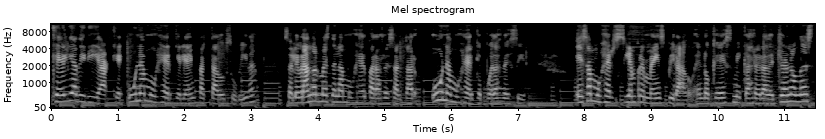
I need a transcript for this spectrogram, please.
Kelia diría que una mujer que le ha impactado su vida, celebrando el mes de la mujer para resaltar una mujer que puedas decir, esa mujer siempre me ha inspirado en lo que es mi carrera de journalist,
